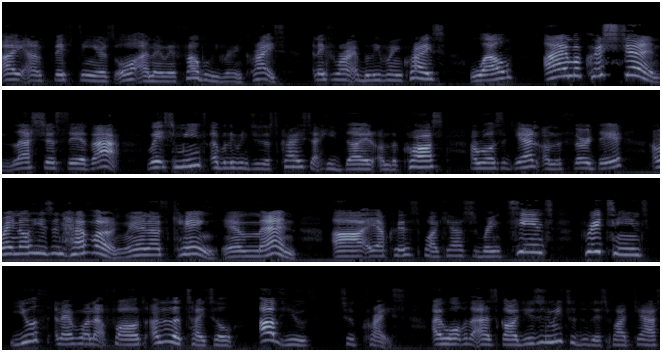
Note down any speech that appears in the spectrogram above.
I am 15 years old and I'm a fellow believer in Christ. And if you aren't a believer in Christ, well, I am a Christian. Let's just say that. Which means I believe in Jesus Christ, that He died on the cross and rose again on the third day. And right now He's in heaven, reigning as King. Amen. Uh, I have created this podcast to bring teens, preteens, youth, and everyone that falls under the title of youth to Christ. I hope that as God uses me to do this podcast,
